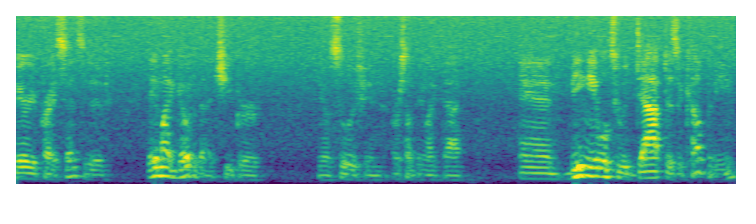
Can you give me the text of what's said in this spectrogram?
very price sensitive, they might go to that cheaper, you know, solution or something like that. And being able to adapt as a company,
